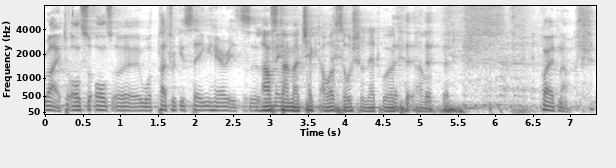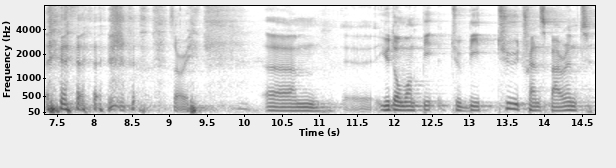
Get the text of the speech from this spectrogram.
Right. Also, also uh, what Patrick is saying here is uh, Last time I checked our social network, um, quiet now. Sorry. Um, uh, you don't want be, to be too transparent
